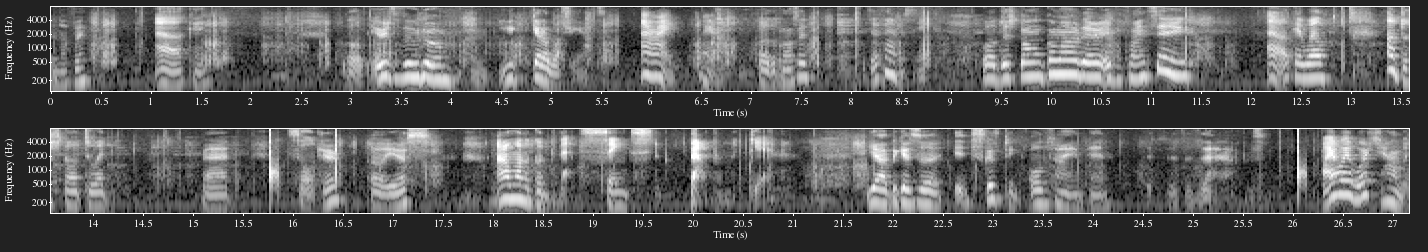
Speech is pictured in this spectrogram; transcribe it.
nothing. Oh, okay. Well, here's the food. Um, you gotta wash your hands. All right. Where? Oh, the closet. It doesn't have a sink. Well, just don't come out there if you find a sink. Oh, okay. Well, I'll just go to it. Bad. Soldier. Oh, yes. I don't want to go to that same stupid bathroom again. Yeah, because uh, it's disgusting all the time, and th- th- th- that happens. By the way, where's your helmet?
